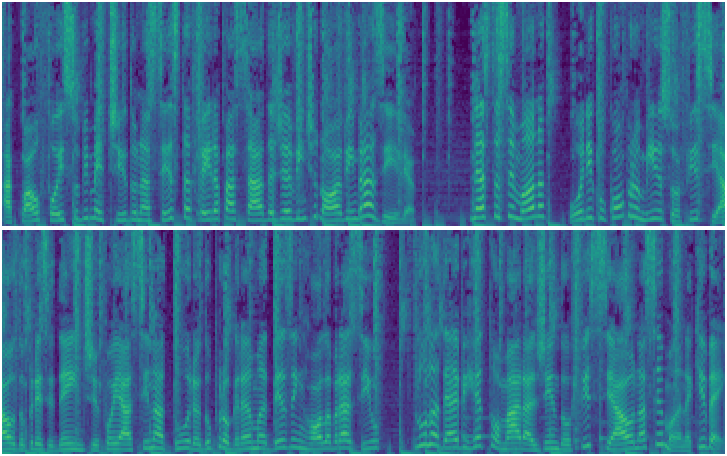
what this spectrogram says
a qual foi submetido na sexta-feira passada, dia 29, em Brasília. Nesta semana, o único compromisso oficial do presidente foi a assinatura do programa Desenrola Brasil. Lula deve retomar a agenda oficial na semana que vem.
